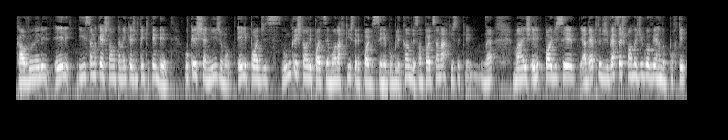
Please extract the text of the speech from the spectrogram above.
Calvino, ele, ele, isso é uma questão também que a gente tem que entender. O cristianismo, ele pode, um cristão ele pode ser monarquista, ele pode ser republicano, ele só não pode ser anarquista, que, né? Mas ele pode ser adepto de diversas formas de governo, porque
